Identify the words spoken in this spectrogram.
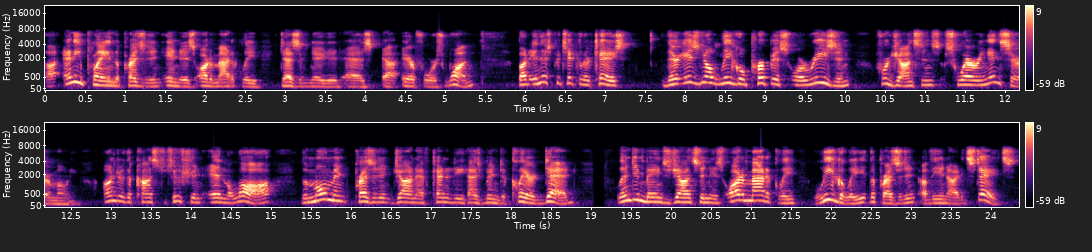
Uh, any plane the president in is automatically designated as Air Force One. But in this particular case, there is no legal purpose or reason for Johnson's swearing in ceremony. Under the Constitution and the law, the moment President John F. Kennedy has been declared dead, Lyndon Baines Johnson is automatically, legally, the President of the United States.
